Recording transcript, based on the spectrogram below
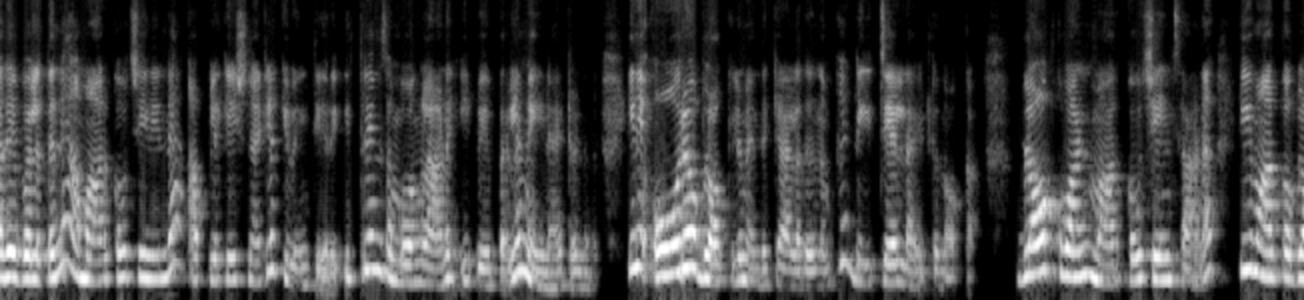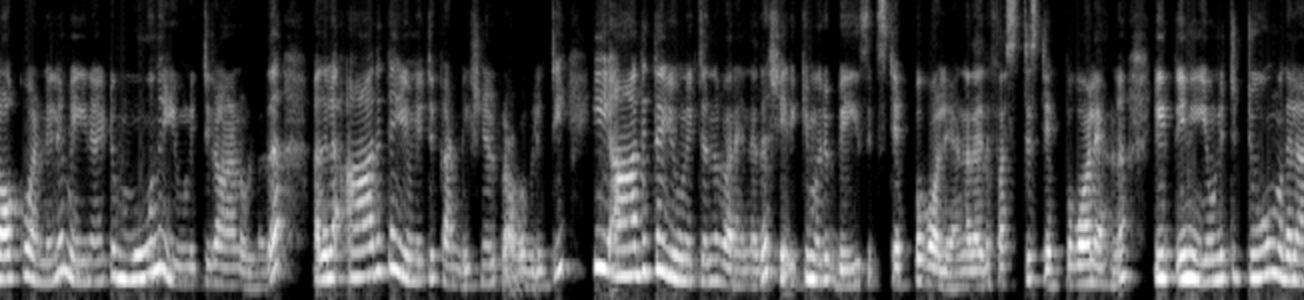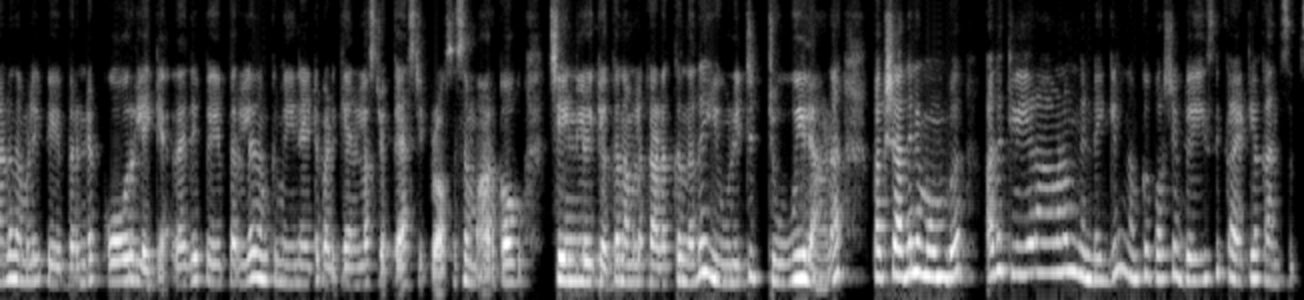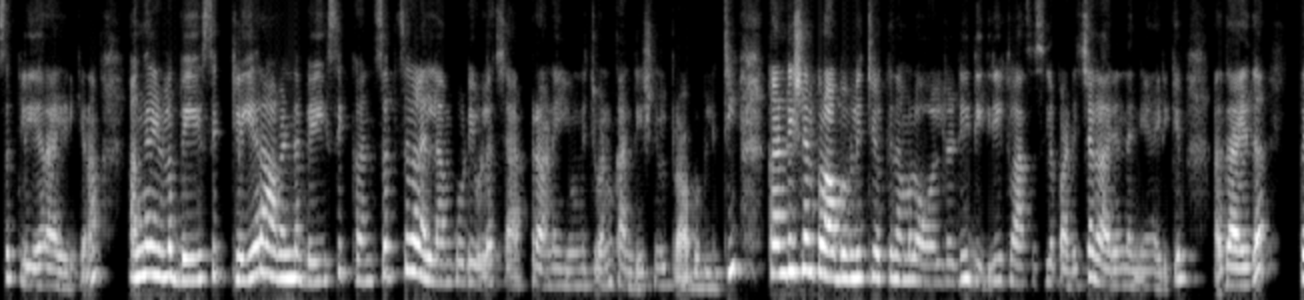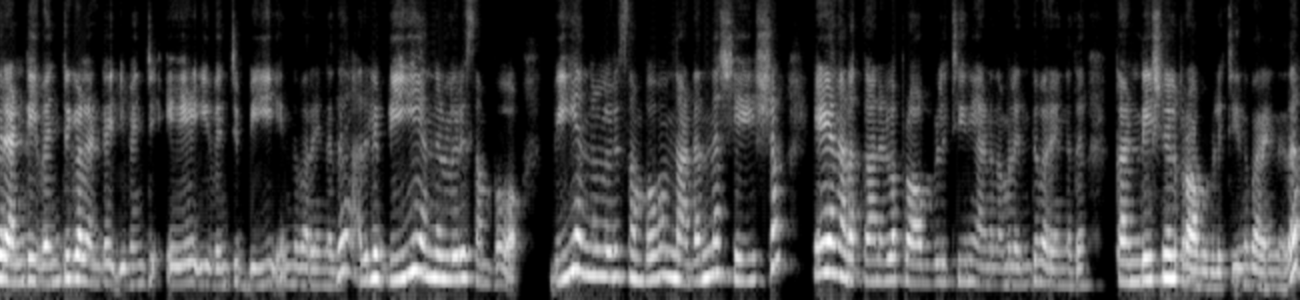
അതേപോലെ തന്നെ ആ മാർക്കോ ചെയിനിന്റെ അപ്ലിക്കേഷൻ ആയിട്ടുള്ള ക്യൂയിങ് തിയറി ഇത്രയും സംഭവങ്ങളാണ് ഈ പേപ്പറിൽ മെയിൻ ആയിട്ടുള്ളത്. ഇനി ഓരോ ബ്ലോക്കിലും എന്തൊക്കെയാണുള്ളത് നമുക്ക് ഡീറ്റെയിൽഡ് ആയിട്ട് നോക്കാം. ബ്ലോക്ക് വൺ മാർക്കോ ചെയിൻസ് ആണ് ഈ മാർക്കോ ബ്ലോക്ക് വണ്ണിൽ മെയിൻ ആയിട്ട് മൂന്ന് യൂണിറ്റുകളാണ് ഉള്ളത് അതിൽ ആദ്യത്തെ യൂണിറ്റ് കണ്ടീഷണൽ പ്രോബബിലിറ്റി ഈ ആദ്യത്തെ യൂണിറ്റ് എന്ന് പറയുന്നത് ശരിക്കും ഒരു ബേസിക് സ്റ്റെപ്പ് പോലെയാണ്. അതായത് ഫസ്റ്റ് സ്റ്റെപ്പ് പോലെയാണ്. ഈ ഇനി യൂണിറ്റ് ടു മുതലാണ് നമ്മൾ ഈ പേപ്പറിന്റെ കോറിലേക്ക് അതായത് ഈ പേപ്പറിൽ നമുക്ക് മെയിൻ ആയിട്ട് പഠിക്കാനുള്ള സ്റ്റൊക്കാസ്റ്റിക് പ്രോസസ്സ് മാർക്കോ ചെയിനിലേക്കൊക്കെ നമ്മൾ കടക്കുന്നത് യൂണിറ്റ് ടൂയിലാണ് പക്ഷെ അതിനു മുമ്പ് അത് ക്ലിയർ ആവണം എന്നുണ്ടെങ്കിൽ നമുക്ക് കുറച്ച് ബേസിക് ആയിട്ടുള്ള കൺസെപ്റ്റ്സ് ക്ലിയർ ആയിരിക്കണം. അങ്ങനെയുള്ള ബേസിക് ക്ലിയർ ആവേണ്ട ബേസിക് കൺസെപ്റ്റ്സുകളെല്ലാം കൂടിയുള്ള ചാപ്റ്റർ ആണ് unit one conditional probability conditional probability ഒക്കെ നമ്മൾ ഓൾറെഡി ഡിഗ്രി ക്ലാസ്സസിൽ പഠിച്ച കാര്യം തന്നെയായിരിക്കും. അതായത് ഇപ്പൊ രണ്ട് ഇവന്റുകൾ ഉണ്ട് ഇവന്റ് എ ഇവന്റ് ബി എന്ന് പറയുന്നത്. അതിൽ ബി എന്നുള്ളൊരു സംഭവം ബി എന്നുള്ളൊരു സംഭവം നടന്ന ശേഷം എ നടക്കാനുള്ള പ്രോബബിലിറ്റിനെയാണ് നമ്മൾ എന്ത് പറയുന്നത്? കണ്ടീഷണൽ പ്രോബബിലിറ്റി എന്ന് പറയുന്നത്.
